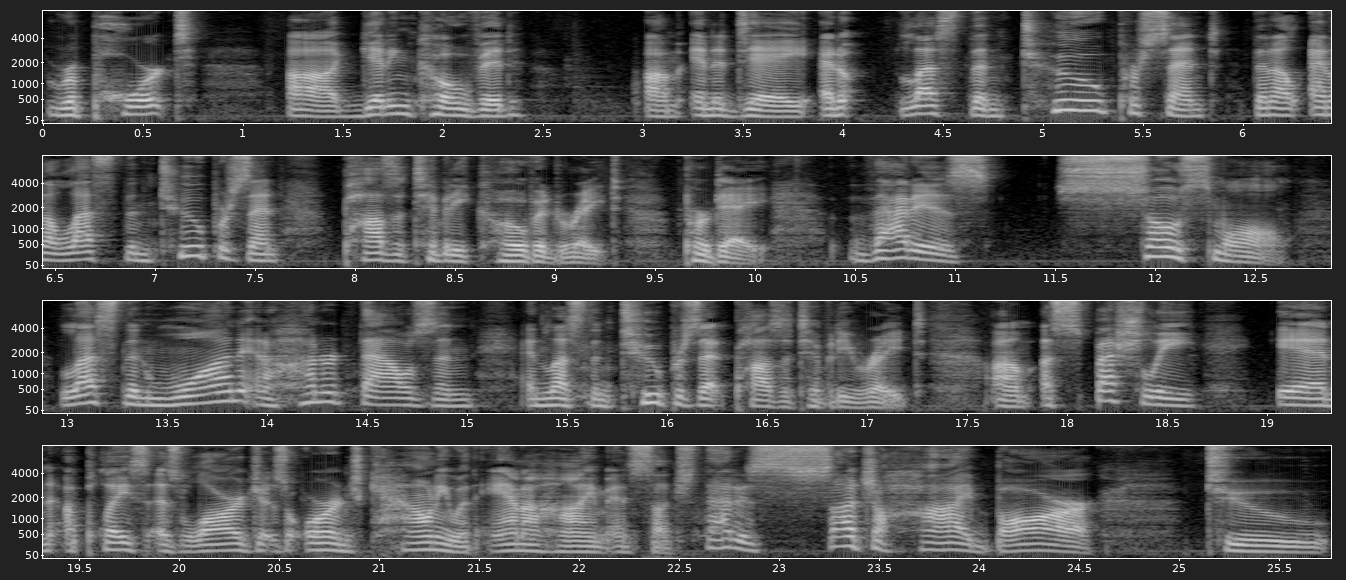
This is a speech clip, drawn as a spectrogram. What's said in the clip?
report uh, getting COVID um, in a day, and less than 2%, then a, and a less than 2% positivity COVID rate per day. That is so small less than 1 in 100,000 and less than 2% positivity rate, um, especially in a place as large as Orange County with Anaheim and such. That is such a high bar to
